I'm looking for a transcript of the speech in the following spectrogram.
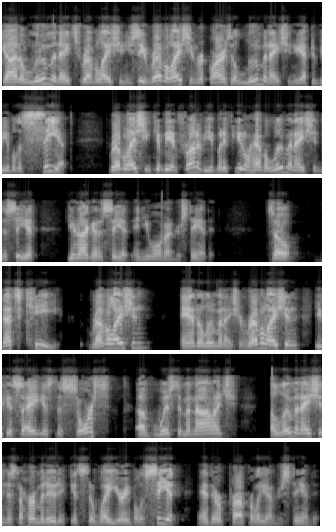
God illuminates revelation. You see, revelation requires illumination. You have to be able to see it. Revelation can be in front of you, but if you don't have illumination to see it, you're not going to see it and you won't understand it. So that's key. Revelation and illumination. Revelation, you can say, is the source of wisdom and knowledge. Illumination is the hermeneutic. It's the way you're able to see it and they'll properly understand it.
